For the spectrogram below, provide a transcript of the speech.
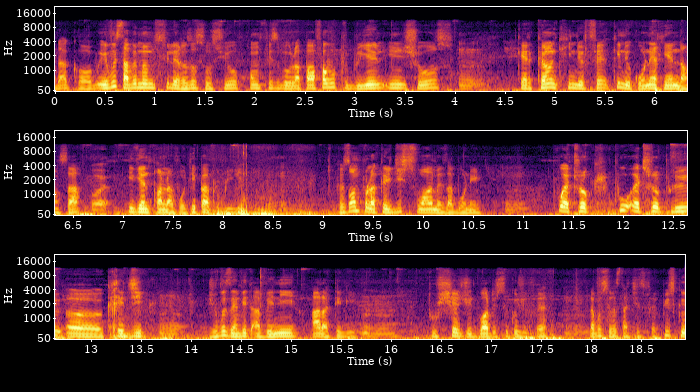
D'accord. Et vous savez, même sur les réseaux sociaux, comme Facebook, là, parfois vous publiez une chose, mm. quelqu'un qui ne fait, qui ne connaît rien dans ça, il vient de prendre la photo et pas publier. Mm. Raison pour laquelle je dis souvent à mes abonnés, pour être, pour être plus euh, crédible, mhm. je vous invite à venir à l'atelier. Mhm. Toucher du doigt de ce que je fais. Mhm. Là, vous serez satisfait. Puisque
